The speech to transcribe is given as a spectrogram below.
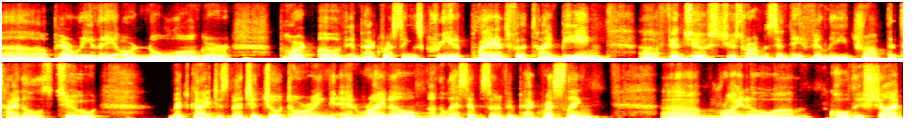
Uh, apparently, they are no longer part of Impact Wrestling's creative plans for the time being. Uh, FinJuice, Juice Robinson, Dave Finlay dropped the titles to guy I just mentioned Joe Doering and Rhino on the last episode of Impact Wrestling. Um, Rhino um, called his shot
